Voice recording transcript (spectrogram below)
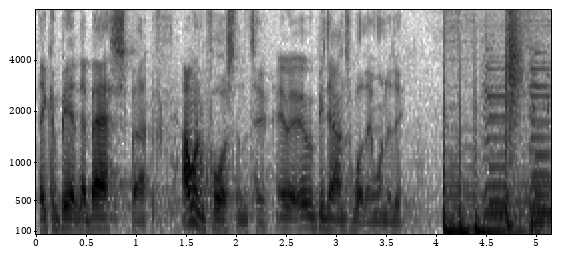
they could be at their best. But I wouldn't force them to. It, it would be down to what they want to do.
